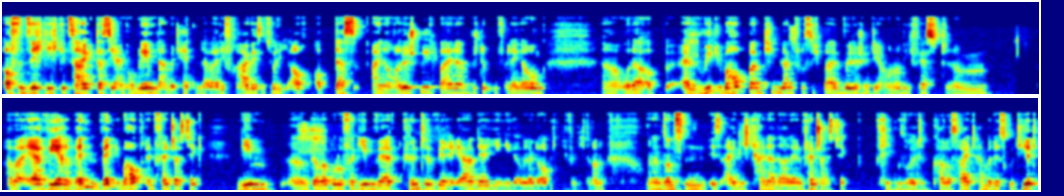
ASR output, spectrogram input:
offensichtlich gezeigt, dass sie ein Problem damit hätten. Aber die Frage ist natürlich auch, ob das eine Rolle spielt bei einer bestimmten Verlängerung ja, oder ob Eric Reed überhaupt beim Team langfristig bleiben will. Das steht ja auch noch nicht fest. Ähm, aber er wäre, wenn, wenn überhaupt ein Franchise-Tag neben äh, Garoppolo vergeben werden könnte, wäre er derjenige, aber da glaube ich nicht wirklich dran. Und ansonsten ist eigentlich keiner da, der einen Franchise-Tag kriegen sollte. Carlos Hyde haben wir diskutiert.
